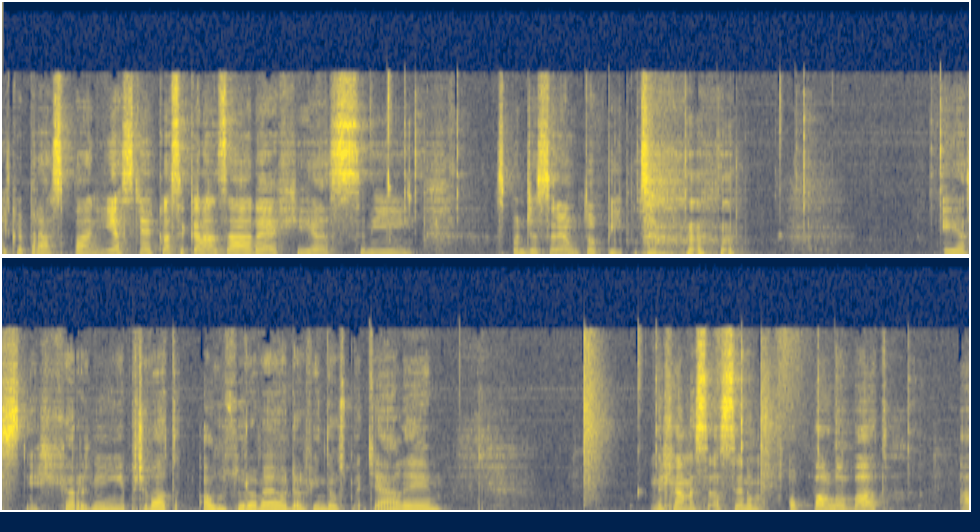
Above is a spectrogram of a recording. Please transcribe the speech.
Jak vypadá spání? Jasně, klasika na zádech, jasný. Aspoň, že se neutopí. Jasně, chrní, přivolat auzurového delfína, už jsme dělali. Necháme se asi jenom opalovat a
